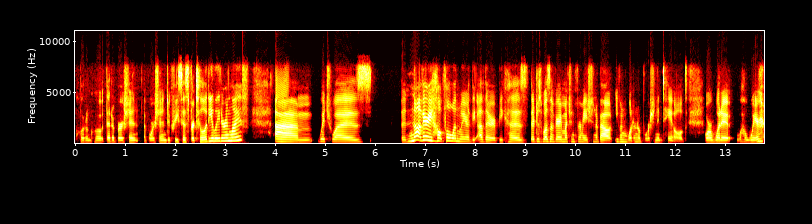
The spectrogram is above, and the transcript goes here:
quote unquote, that abortion abortion decreases fertility later in life, um, which was not very helpful one way or the other because there just wasn't very much information about even what an abortion entailed or what it where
